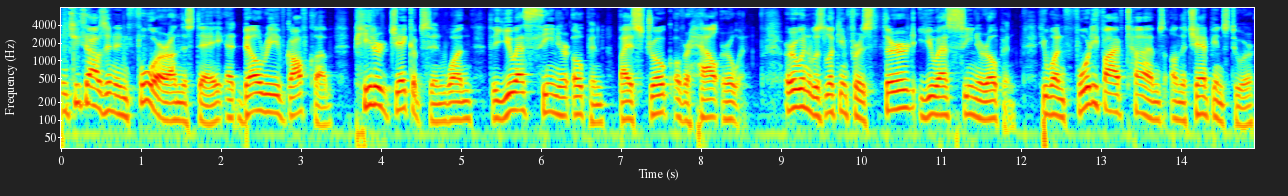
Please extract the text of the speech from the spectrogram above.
In 2004, on this day, at Bellerive Golf Club, Peter Jacobsen won the U.S. Senior Open by a stroke over Hale Irwin. Irwin was looking for his third U.S. Senior Open. He won 45 times on the Champions Tour,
